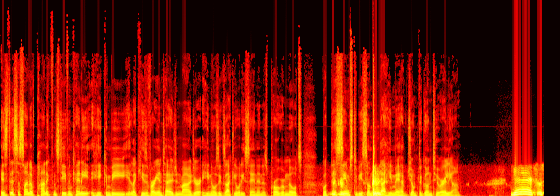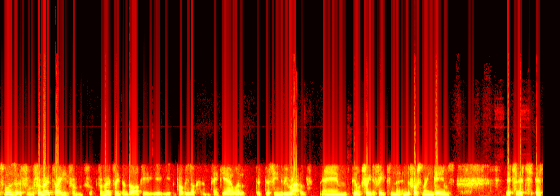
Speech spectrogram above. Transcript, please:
is this a sign of panic from Stephen Kenny? He can be like he's a very intelligent manager. He knows exactly what he's saying in his program notes, but this seems to be something that he may have jumped the gun too early on. Yeah, I suppose from outside, from from outside Dundalk, you, you, could probably look at it and think, yeah, well, they, they seem to be rattled. Um, you know, three defeats in the in the first nine games. It's it's it's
